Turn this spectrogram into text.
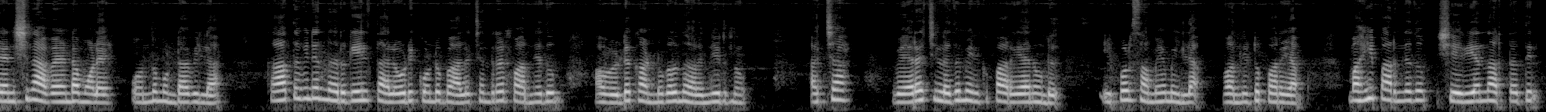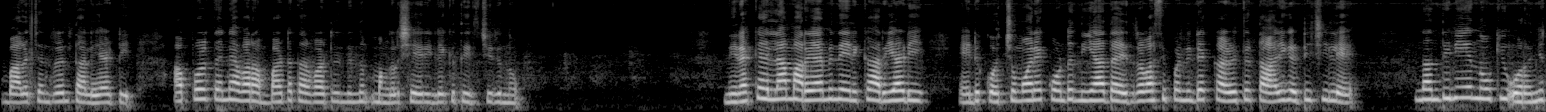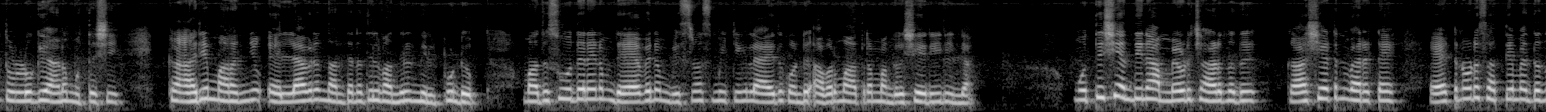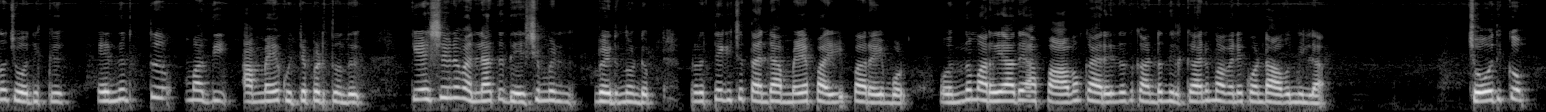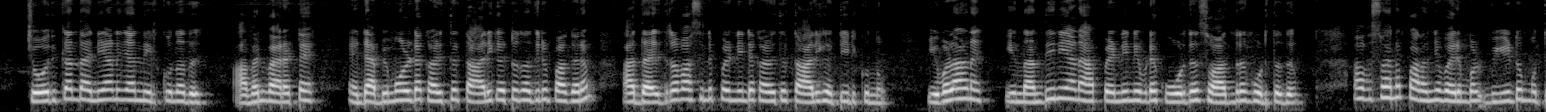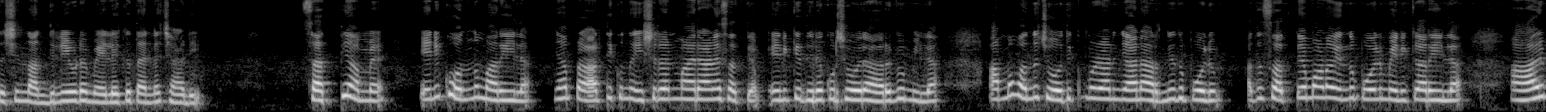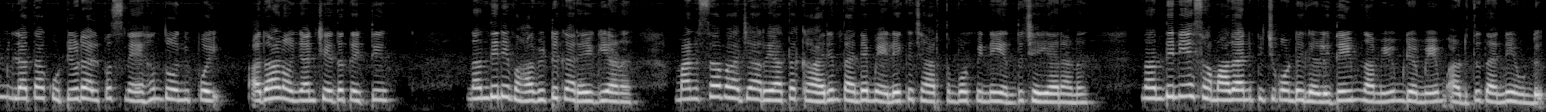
ടെൻഷൻ ആവേണ്ട മോളെ ഒന്നും ഉണ്ടാവില്ല. കാത്തുവിന്റെ നെറുകയിൽ തലോടിക്കൊണ്ട് ബാലചന്ദ്രൻ പറഞ്ഞതും അവളുടെ കണ്ണുകൾ നിറഞ്ഞിരുന്നു. അച്ഛാ വേറെ ചിലതും എനിക്ക് പറയാനുണ്ട്. ഇപ്പോൾ സമയമില്ല. വന്നിട്ട് പറയാം. മഹി പറഞ്ഞതും ശരിയെന്ന അർത്ഥത്തിൽ ബാലചന്ദ്രൻ തലയാട്ടി. അപ്പോൾ തന്നെ അവർ അമ്പാട്ട തറവാട്ടിൽ നിന്നും മംഗളശ്ശേരിയിലേക്ക് തിരിച്ചിരുന്നു. നിനക്കെല്ലാം അറിയാമെന്ന് എനിക്ക് അറിയാടി എന്റെ കൊച്ചുമോനെ കൊണ്ട് നീ ആ ദൈദ്രവാസി പെണ്ണിന്റെ കഴുത്തിൽ താലി കെട്ടിച്ചില്ലേ? നന്ദിനിയെ നോക്കി ഉറഞ്ഞു തുള്ളുകയാണ് മുത്തശ്ശി. കാര്യം മറഞ്ഞു. എല്ലാവരും നന്ദനത്തിൽ വന്നിൽ നിൽപ്പുണ്ട്. മധുസൂദനനും ദേവനും ബിസിനസ് മീറ്റിങ്ങിലായതുകൊണ്ട് അവർ മാത്രം മംഗലശ്ശേരിയിലില്ല. മുത്തശ്ശി എന്തിനാ അമ്മയോട് ചാടുന്നത്? കാശേട്ടൻ വരട്ടെ. ഏട്ടനോട് സത്യം എന്തെന്ന് ചോദിക്ക്. എന്നിട്ട് മതി അമ്മയെ കുറ്റപ്പെടുത്തുന്നത്. കേശുവിന് വല്ലാത്ത ദേഷ്യം വരുന്നുണ്ട്. പ്രത്യേകിച്ച് തന്റെ അമ്മയെ പഴി പറയുമ്പോൾ. ഒന്നും അറിയാതെ ആ പാവം കരയുന്നത് കണ്ടു നിൽക്കാനും അവനെ കൊണ്ടാവുന്നില്ല. ചോദിക്കും ചോദിക്കാൻ തന്നെയാണ് ഞാൻ നിൽക്കുന്നത്. അവൻ വരട്ടെ. എന്റെ അഭിമോളുടെ കഴുത്തിൽ താലി കെട്ടുന്നതിനു പകരം ആ ദരിദ്രവാസിന്റെ പെണ്ണിന്റെ കഴുത്തിൽ താലി കെട്ടിയിരിക്കുന്നു. ഇവളാണ് ഈ നന്ദിനിയാണ് ആ പെണ്ണിന് ഇവിടെ കൂടുതൽ സ്വാതന്ത്ര്യം കൊടുത്തത്. അവസാനം പറഞ്ഞു വരുമ്പോൾ വീണ്ടും മുത്തശ്ശി നന്ദിനിയുടെ മേലേക്ക് തന്നെ ചാടി. സത്യം അമ്മേ എനിക്കൊന്നും അറിയില്ല. ഞാൻ പ്രാർത്ഥിക്കുന്ന ഈശ്വരന്മാരാണേ സത്യം. എനിക്കിതിനെക്കുറിച്ച് ഒരു അറിവുമില്ല. അമ്മ വന്ന് ചോദിക്കുമ്പോഴാണ് ഞാൻ അറിഞ്ഞത് പോലും അത് സത്യമാണോ എന്ന് പോലും എനിക്കറിയില്ല. ആരുമില്ലാത്ത ആ കുട്ടിയുടെ അല്പം സ്നേഹം തോന്നിപ്പോയി. അതാണോ ഞാൻ ചെയ്ത തെറ്റ്? നന്ദിനി വാവിട്ട് കരയുകയാണ്. മനസ്സാ വാച അറിയാത്ത കാര്യം തന്റെ മേലേക്ക് ചാർത്തുമ്പോൾ പിന്നെ എന്തു ചെയ്യാനാണ്? നന്ദിനിയെ സമാധാനിപ്പിച്ചുകൊണ്ട് ലളിതയും നമിയും രമയും അടുത്തു തന്നെയുണ്ട്.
